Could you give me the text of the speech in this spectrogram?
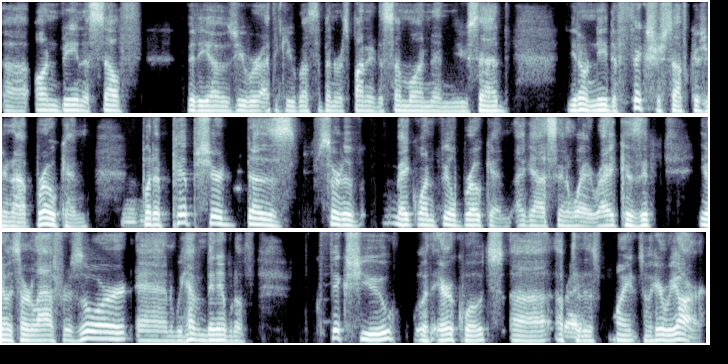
uh, on being a self videos, you were I think you must have been responding to someone, and you said you don't need to fix yourself because you're not broken, Mhm. but a pip sure does sort of make one feel broken, I guess, in a way, right? Because if you know it's our last resort, and we haven't been able to f- fix you with air quotes uh, up to this point, so here we are.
